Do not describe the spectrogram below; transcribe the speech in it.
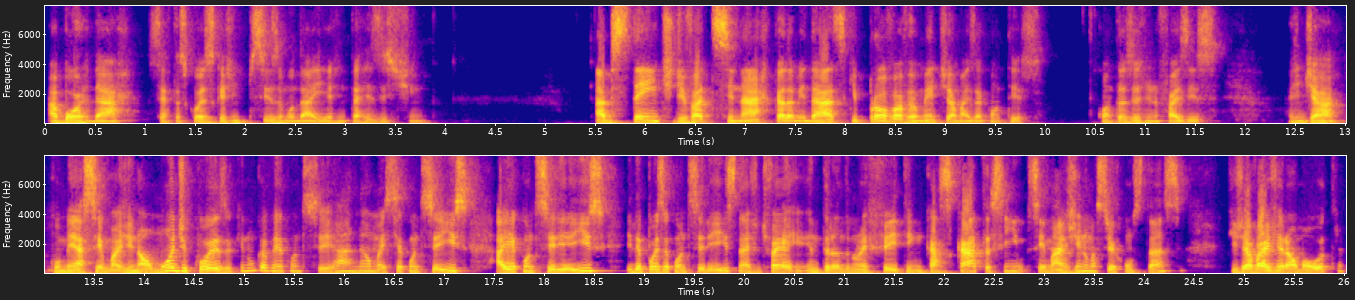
abordar certas coisas que a gente precisa mudar e a gente está resistindo abstente de vaticinar calamidades que provavelmente jamais aconteçam. Quantas vezes a gente não faz isso? A gente já começa a imaginar um monte de coisa que nunca vem acontecer. Ah, não, mas se acontecer isso, aí aconteceria isso, e depois aconteceria isso, né? A gente vai entrando num efeito em cascata, assim, você imagina uma circunstância que já vai gerar uma outra,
